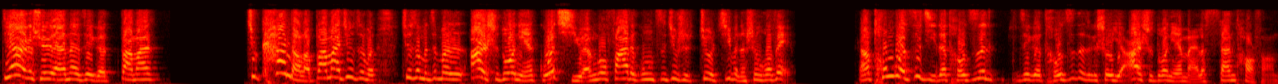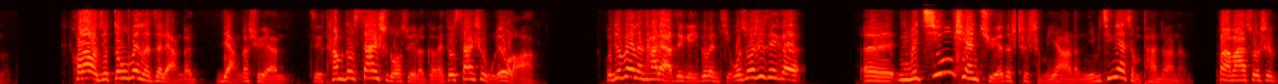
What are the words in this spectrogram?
第二个学员呢，这个爸妈。就看到了，爸妈就这么就这么这么二十多年，国企员工发的工资就是就是基本的生活费，然后通过自己的投资这个投资的这个收益，二十多年买了三套房子。后来我就都问了这两个两个学员，这个他们都三十多岁了，各位都三十五六了啊，我就问了他俩这个一个问题，我说是这个呃，你们今天觉得是什么样的？你们今天怎么判断呢？爸妈说是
